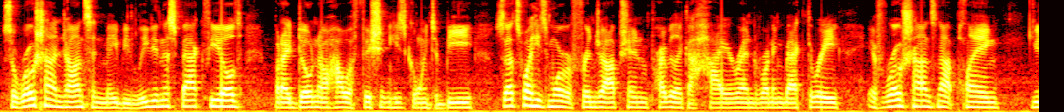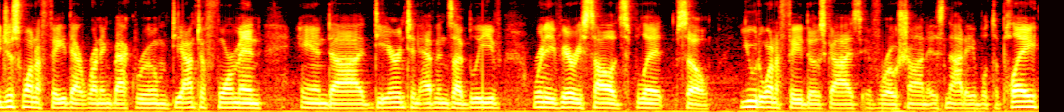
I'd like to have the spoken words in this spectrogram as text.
So Roschon Johnson may be leading this backfield, but I don't know how efficient he's going to be. So that's why he's more of a fringe option, probably like a higher end running back three. If Roschon's not playing, you just want to fade that running back room. D'Onta Foreman and uh, Darrynton Evans, I believe, were in a very solid split. So you would want to fade those guys if Roschon is not able to play.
